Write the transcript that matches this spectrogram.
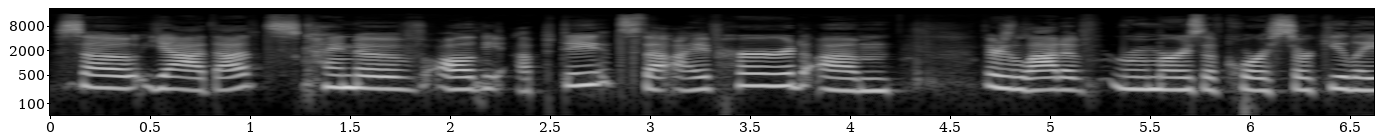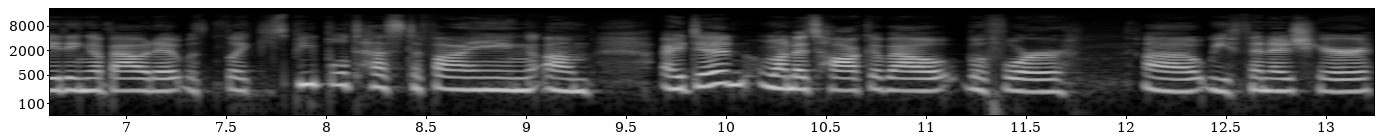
so yeah, that's kind of all the updates that I've heard. Um, there's a lot of rumors, of course, circulating about it with like these people testifying. Um, I did want to talk about before uh, we finish here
